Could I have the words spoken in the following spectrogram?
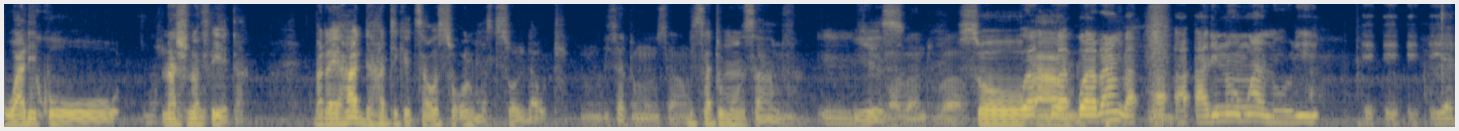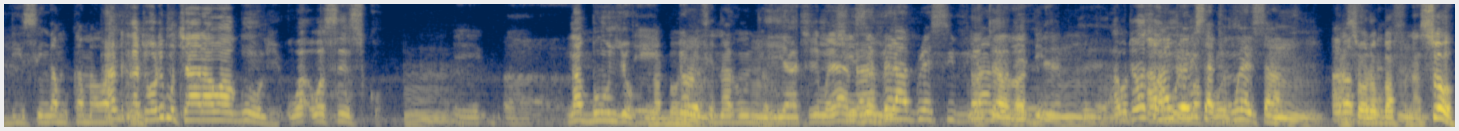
wali ku national theatre. But i had her tickets are also almost sold out. Mm, bisatu mu nsanvu bisatu mu nsanvu mm. yes. So um, bw'abanga alina omwana oli e- e- e- eyadiisinga mukama wa kati oli mukyala wa gundi wa wa sensiko mm, Eh, nabbunjo eh, Nabunjo. Dorothy Nabunjo. yakirimu She's a very aggressive young ate abadde lady. mm, abo abantu tebasobola ebisatu mu ensanvu mm, asobola abafuna okubafuna so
